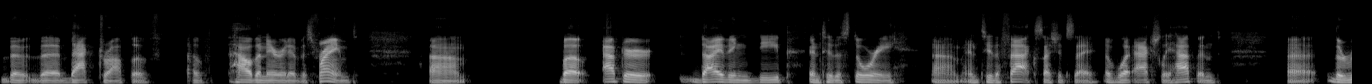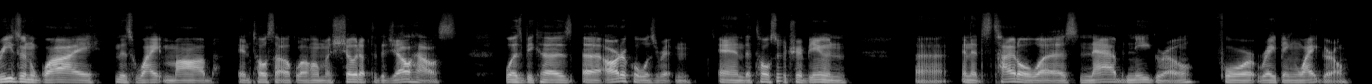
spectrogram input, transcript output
the the backdrop of of how the narrative is framed. Um, but after diving deep into the story um, and to the facts i should say of what actually happened uh, the reason why this white mob in Tulsa, Oklahoma, showed up to the jailhouse was because an article was written and the Tulsa Tribune, uh, and its title was "Nab Negro for Raping White Girl,"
